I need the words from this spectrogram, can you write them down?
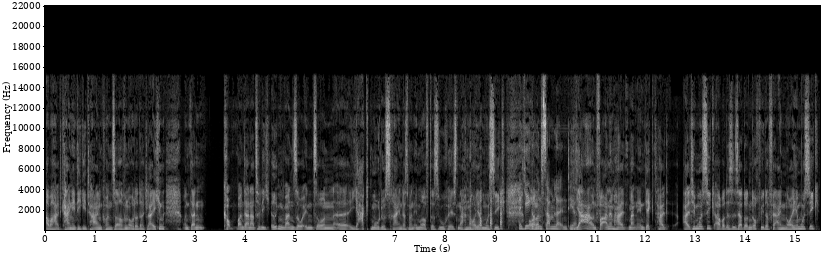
aber halt keine digitalen Konserven oder dergleichen. Und dann kommt man da natürlich irgendwann so in so einen äh, Jagdmodus rein, dass man immer auf der Suche ist nach neuer Musik. Der Jäger und, und, Sammler in dir. Ja, und vor allem halt, man entdeckt halt alte Musik, aber das ist ja dann doch wieder für eine neue Musik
